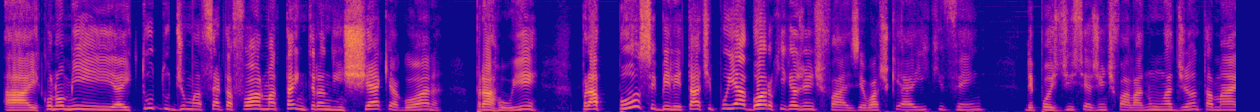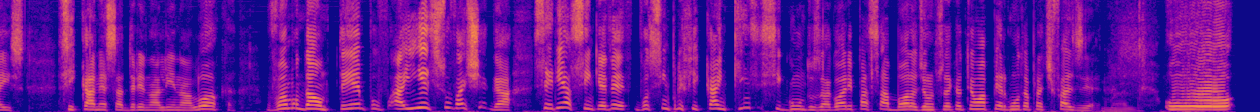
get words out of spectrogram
a economia e tudo de uma certa forma está entrando em xeque agora para ruir, para possibilitar, tipo, e agora o que, que a gente faz? Eu acho que é aí que vem. Depois disso, a gente falar, não adianta mais ficar nessa adrenalina louca, vamos dar um tempo, aí isso vai chegar. Seria assim, quer ver? Vou simplificar em 15 segundos agora e passar a bola de novo que eu tenho uma pergunta para te fazer. Mano. O,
